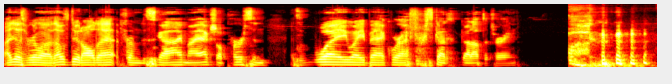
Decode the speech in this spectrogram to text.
I just realized I was doing all that from the sky. My actual person is way way back where I first got got off the train.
